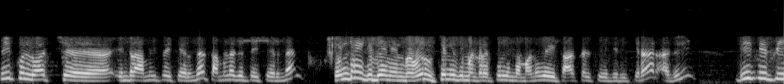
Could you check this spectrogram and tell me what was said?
பீப்புள் வாட்ச் என்ற அமைப்பை சேர்ந்த தமிழகத்தை சேர்ந்த ஹென்றி கிபன் என்பவர் உச்சநீதிமன்றத்தில் இந்த மனுவை தாக்கல் செய்திருக்கிறார். அதில் டிஜிபி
